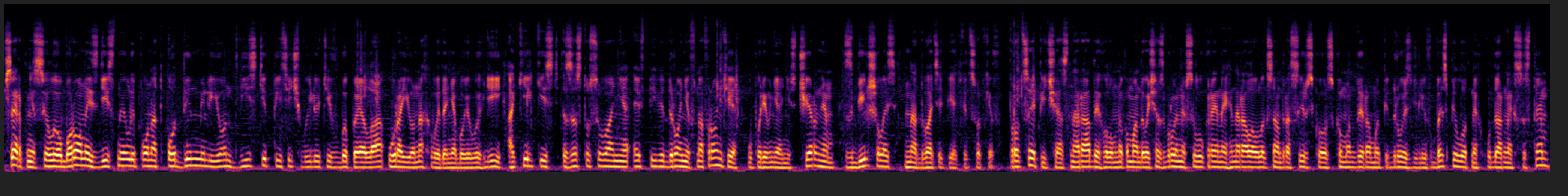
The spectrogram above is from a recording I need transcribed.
В серпні сили оборони здійснили понад 1 мільйон 200 тисяч вильотів БПЛА у районах ведення бойових дій. А кількість застосування fpv дронів на фронті у порівнянні з червнем збільшилась на 25%. Про це під час наради головнокомандувача збройних сил України генерала Олександра Сирського з командирами підрозділів безпілотних ударних систем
